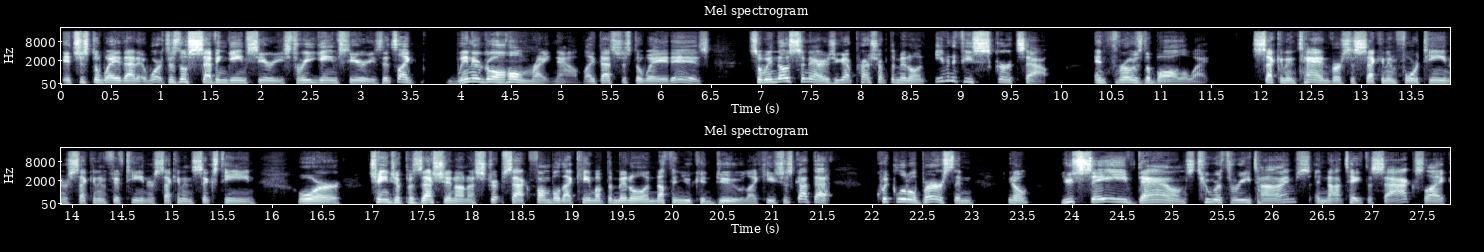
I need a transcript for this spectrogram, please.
it's just the way that it works. There's no seven game series, three game series. It's like win or go home right now. Like that's just the way it is. So in those scenarios, you got pressure up the middle, and even if he skirts out and throws the ball away, second and 10 versus second and 14 or second and 15 or second and 16 or change of possession on a strip sack fumble that came up the middle and nothing you can do. Like he's just got that quick little burst. And, you know, you save downs two or three times and not take the sacks. Like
